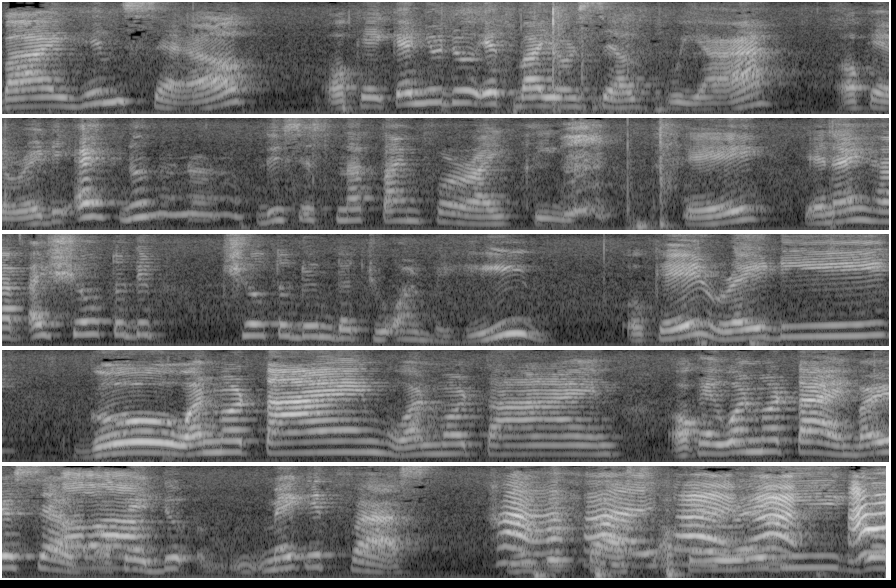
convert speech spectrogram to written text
by himself, okay, can you do it by yourself, Kuya? Okay, ready? Eh, no, no, no, no. This is not time for writing. Okay? Can I have, I show to them, show to them that you are behaved. Okay, ready? Go. One more time. One more time. Okay, one more time by yourself. Okay, do make it fast. Make it fast. Okay, ready? Go.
